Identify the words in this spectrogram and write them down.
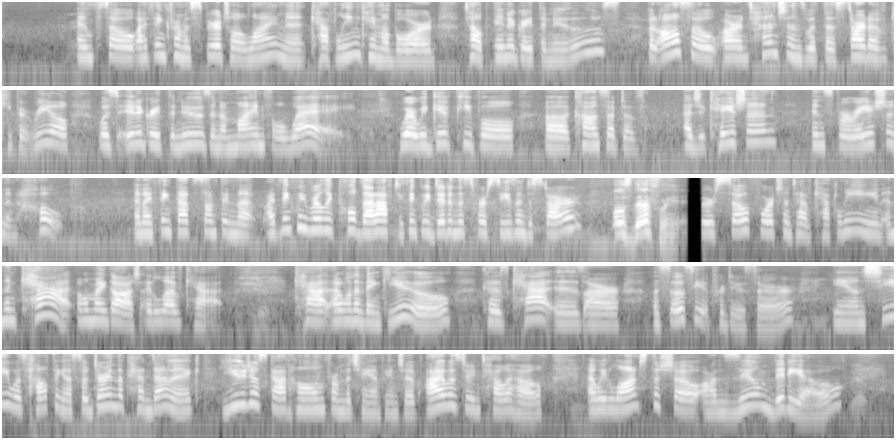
And so I think from a spiritual alignment, Kathleen came aboard to help integrate the news. But also, our intentions with the start of Keep It Real was to integrate the news in a mindful way, where we give people a concept of education, inspiration, and hope. And I think that's something that I think we really pulled that off. Do you think we did in this first season to start? Most definitely. We were so fortunate to have Kathleen and then Kat. Oh my gosh, I love Kat. Kat, I want to thank you because Kat is our associate producer mm-hmm. and she was helping us. So during the pandemic, you just got home from the championship. I was doing telehealth mm-hmm. and we launched the show on Zoom video.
